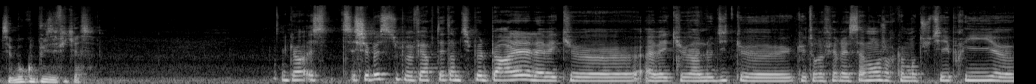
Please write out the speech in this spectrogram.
C'est beaucoup plus efficace. Je sais pas si tu peux faire peut-être un petit peu le parallèle avec, euh, avec euh, un audit que, que tu aurais fait récemment, genre comment tu t'y es pris, euh,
